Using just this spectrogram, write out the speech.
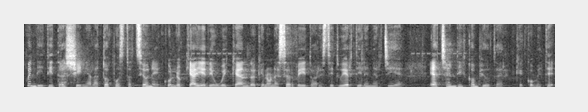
quindi ti trascini alla tua postazione con le occhiaie di un weekend che non è servito a restituirti le energie e accendi il computer che come te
